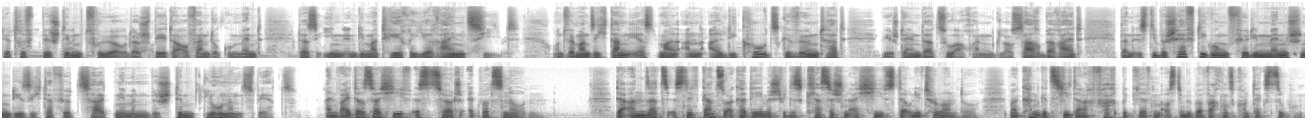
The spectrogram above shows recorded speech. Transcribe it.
der trifft bestimmt früher oder später auf ein Dokument, das ihn in die Materie reinzieht. Und wenn man sich dann erstmal an all die Codes gewöhnt hat, wir stellen dazu auch einen Glossar bereit, dann ist die Beschäftigung für die Menschen, die sich dafür Zeit nehmen, bestimmt lohnenswert. Ein weiteres Archiv ist Search Edward Snowden. Der Ansatz ist nicht ganz so akademisch wie des klassischen Archivs der Uni Toronto. Man kann gezielter nach Fachbegriffen aus dem Überwachungskontext suchen.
